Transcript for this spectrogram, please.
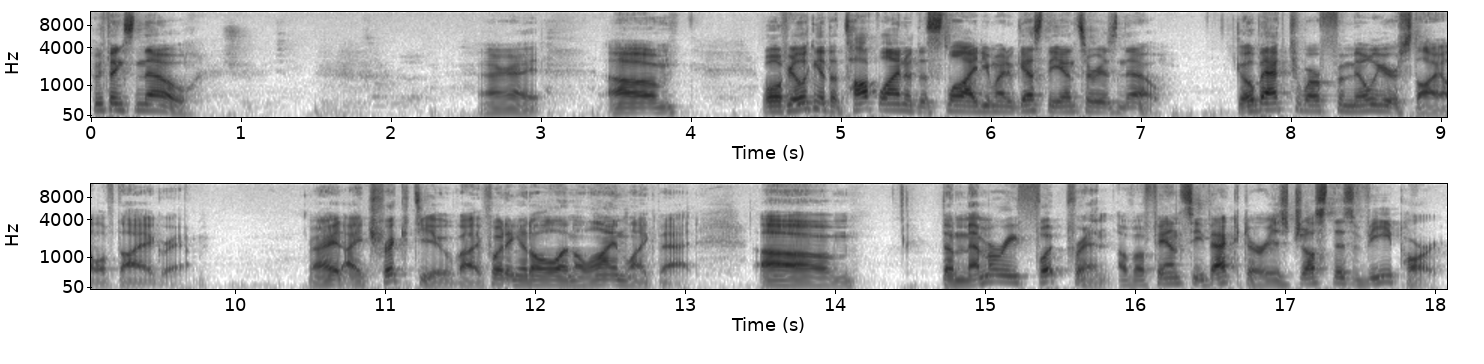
Who thinks no? All right. Um, well, if you're looking at the top line of the slide, you might have guessed the answer is no. Go back to our familiar style of diagram, right? I tricked you by putting it all in a line like that. Um, the memory footprint of a fancy vector is just this v part.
